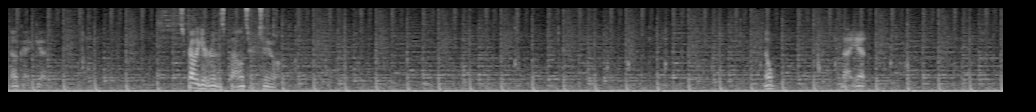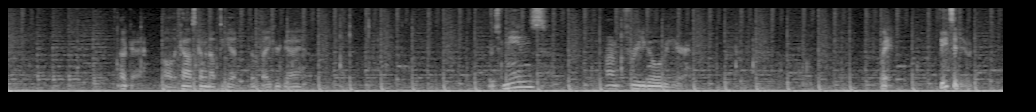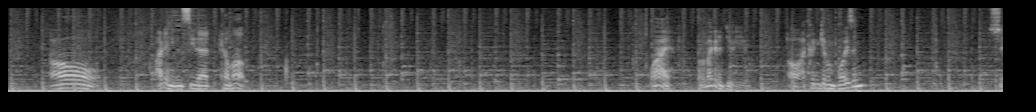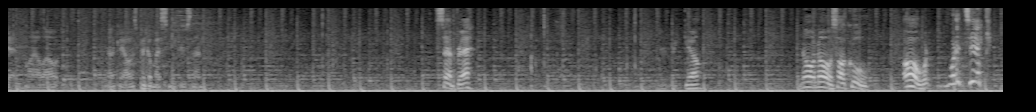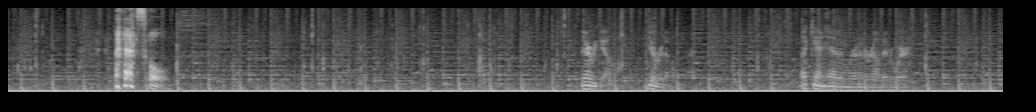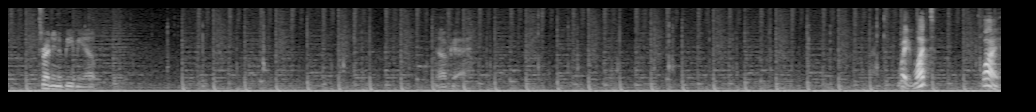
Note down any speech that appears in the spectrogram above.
Okay, good. Let's probably get rid of this bouncer too. Nope. Not yet. Okay. Oh, the cop's coming up to get the biker guy. Which means I'm free to go over here. Wait, Pizza Dude. Oh, I didn't even see that come up. Why? What am I gonna do to you? Oh, I couldn't give him poison? Shit, mile out. Okay, I'll just pick up my sneakers then. Sup, bruh? There we go. No, no, it's all cool. Oh, what, what a dick! Asshole! There we go. Get rid of him. I can't have him running around everywhere. Threatening to beat me up. Okay. Wait, what? Why?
